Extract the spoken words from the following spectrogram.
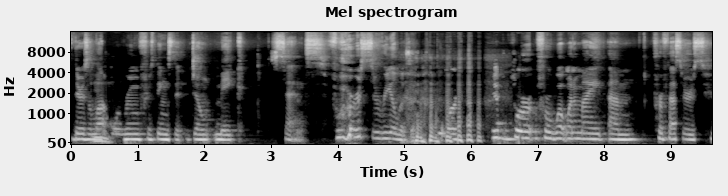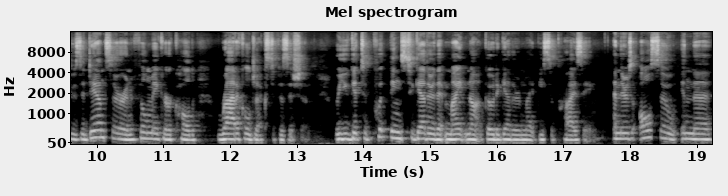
There's a lot more room for things that don't make sense for surrealism or for for what one of my um, professors, who's a dancer and a filmmaker, called radical juxtaposition, where you get to put things together that might not go together and might be surprising. And there's also in the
